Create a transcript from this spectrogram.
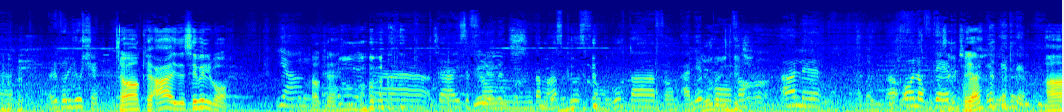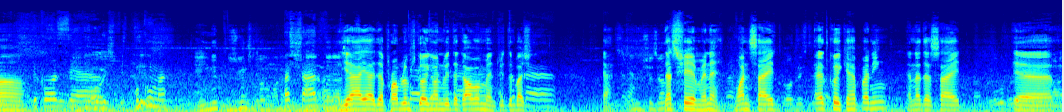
uh, revolution. Okay, ah, it's a civil war. Yeah. Okay. Uh, guys from Damascus, from Ghouta, from Aleppo, from all, uh, uh, all of them Yeah. in Idlib Ah, because uh, Hukuma, Bashar, yeah, yeah. The problems going on with the government, with the took, Bashar. uh, Yeah. That's shame, innit? One side earthquake happening, another side uh,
